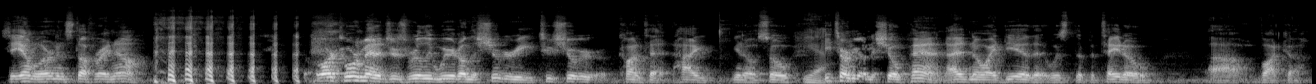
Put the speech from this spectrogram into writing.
See, I'm learning stuff right now. Our tour manager is really weird on the sugary, too sugar content, high, you know. So yeah. he turned me on to Chopin. I had no idea that it was the potato uh, vodka.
